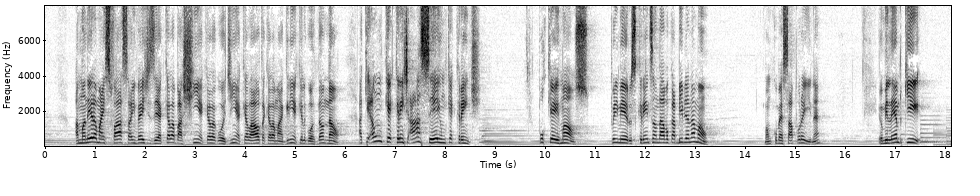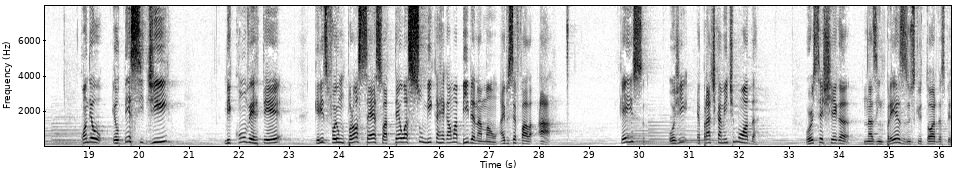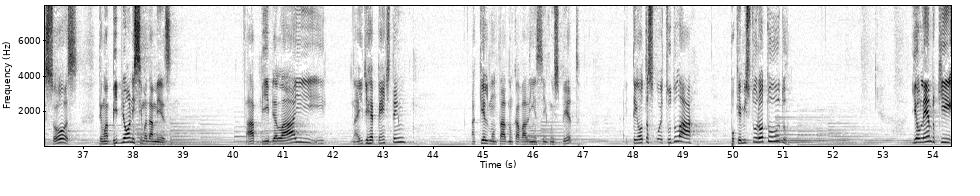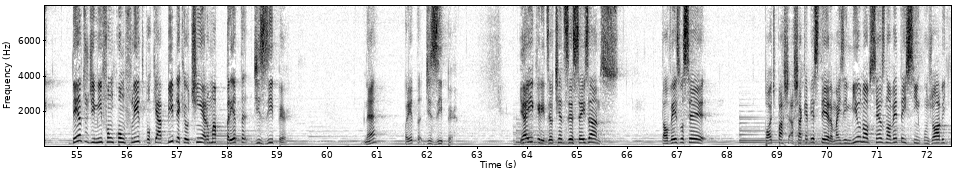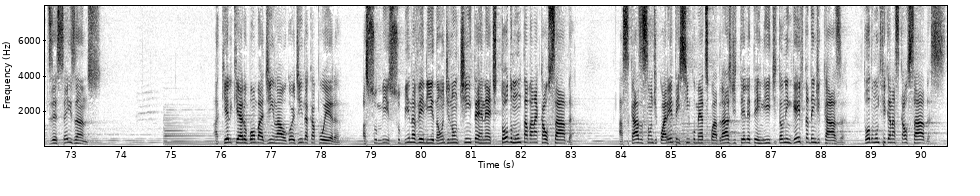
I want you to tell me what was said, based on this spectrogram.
a maneira mais fácil, ao invés de dizer aquela baixinha, aquela gordinha, aquela alta, aquela magrinha, aquele gordão, não. Aqui um que é crente, ah, sei, um que é crente. Por quê, irmãos? Primeiro, os crentes andavam com a Bíblia na mão. Vamos começar por aí, né? Eu me lembro que quando eu, eu decidi me converter, Queridos, foi um processo até eu assumir carregar uma Bíblia na mão. Aí você fala: "Ah, que isso? Hoje é praticamente moda. Hoje você chega nas empresas, no escritório das pessoas, tem uma bibliona em cima da mesa. A Bíblia lá e, e aí de repente tem aquele montado num cavalinho assim com espeto. Aí tem outras coisas, tudo lá. Porque misturou tudo. E eu lembro que dentro de mim foi um conflito, porque a Bíblia que eu tinha era uma preta de zíper. Né? Preta de zíper. E aí, queridos, eu tinha 16 anos. Talvez você pode achar que é besteira, mas em 1995, um jovem de 16 anos, aquele que era o bombadinho lá, o gordinho da capoeira, assumir, subir na avenida, onde não tinha internet, todo mundo estava na calçada as casas são de 45 metros quadrados de teleternite, então ninguém fica dentro de casa, todo mundo fica nas calçadas.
